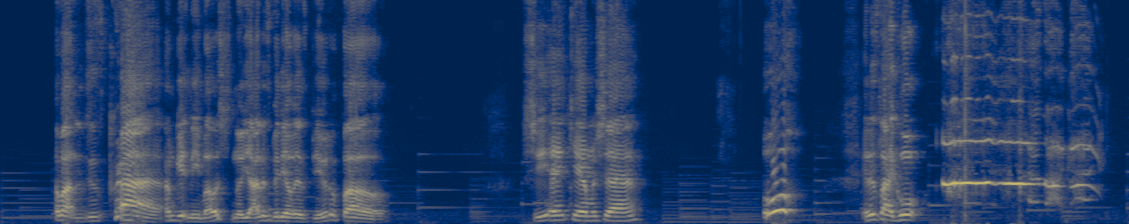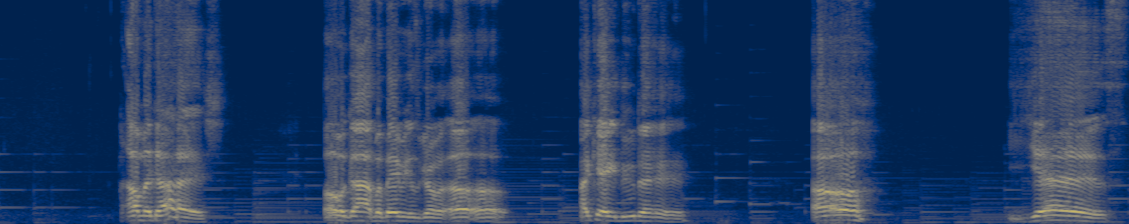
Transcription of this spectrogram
I'm about to just cry. I'm getting emotional, y'all. This video is beautiful. She ain't camera shy. Ooh. And it's like going. Oh my gosh. Oh my god, my baby is growing. Uh. I can't do that. Oh. Yes.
